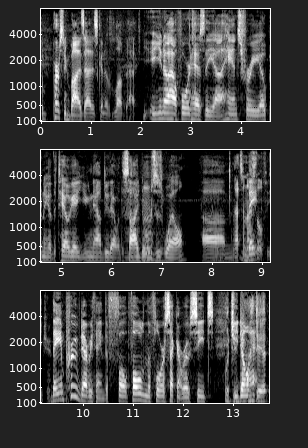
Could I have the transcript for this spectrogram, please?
the person who buys that is going to love that. You know how Ford has the uh, hands-free opening of the tailgate. You can now do that with the side Mm-hmm. doors as well. Um, That's a nice they, little feature. They improved everything. The fo- fold in the floor, second row seats, Which you, don't, ha- get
